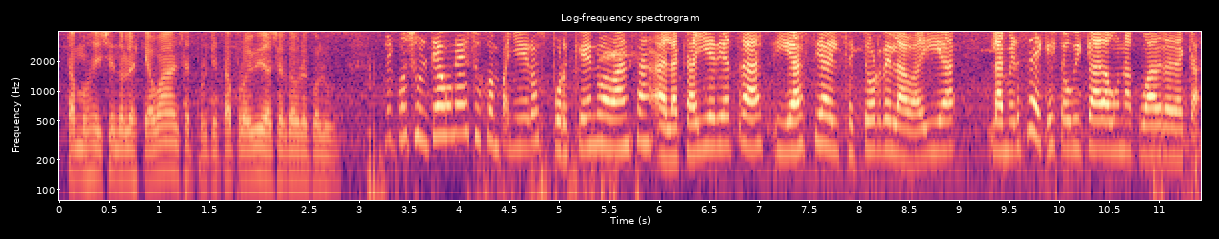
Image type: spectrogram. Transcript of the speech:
estamos diciéndoles que avancen porque está prohibido hacer doble columna. Le consulté a uno de sus compañeros por qué no avanzan a la calle de atrás y hacia el sector de la bahía La Merced, que está ubicada a una cuadra de acá.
